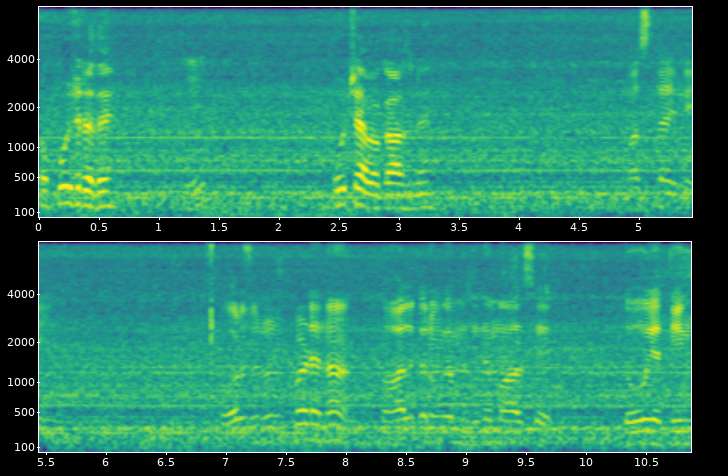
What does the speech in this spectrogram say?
वो पूछ रहे थे। हुँ? पूछा वकास ने। मसला ही नहीं। और ज़रूरत पड़े ना। कॉल करूँगा मदीना माल से। दो या तीन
